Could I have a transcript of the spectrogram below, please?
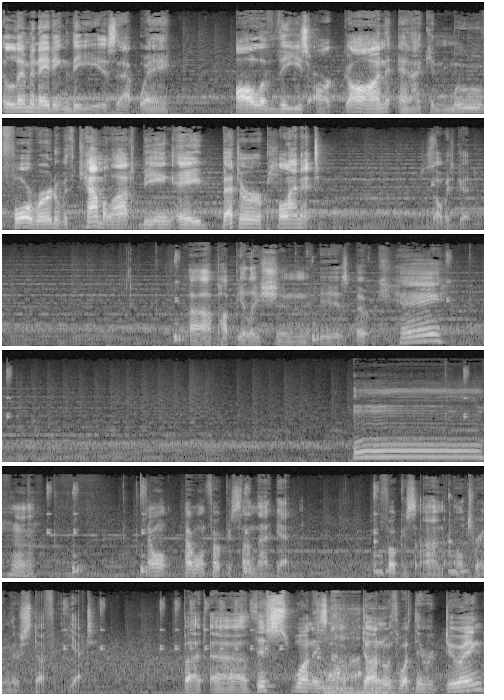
eliminating these. That way all of these are gone and I can move forward with Camelot being a better planet Which is always good. Uh, population is okay. Mm hmm I won't. I won't focus on that yet. Focus on altering their stuff yet. But uh, this one is now done with what they were doing.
